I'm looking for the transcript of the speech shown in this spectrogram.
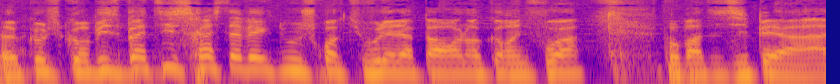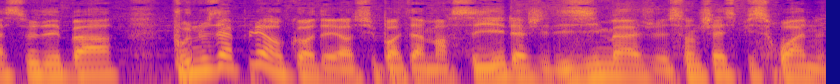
euh, coach Courbis. Baptiste, reste avec nous. Je crois que tu voulais la parole encore une fois pour participer à, à ce débat. Pour nous appeler encore d'ailleurs, supporter marseillais. Là, j'ai des images. Sanchez Pizjuan,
